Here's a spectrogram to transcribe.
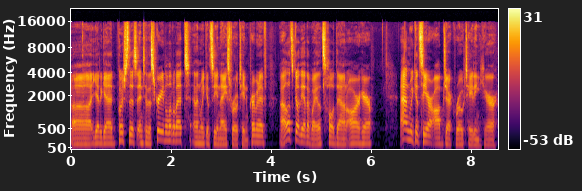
uh, yet again push this into the screen a little bit, and then we can see a nice rotating primitive. let's go the other way. Let's hold down R here and we can see our object rotating here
